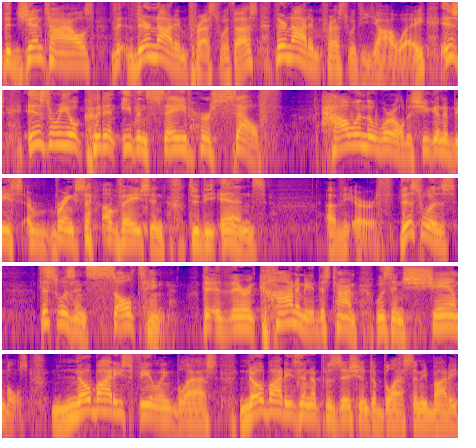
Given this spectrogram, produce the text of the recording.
the Gentiles, they're not impressed with us. They're not impressed with Yahweh. Israel couldn't even save herself. How in the world is she going to be, bring salvation to the ends of the earth? This was, this was insulting. Their economy at this time was in shambles. Nobody's feeling blessed. Nobody's in a position to bless anybody.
